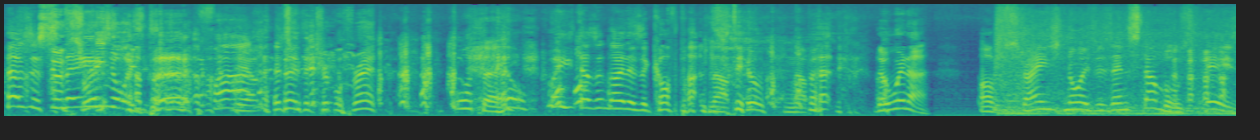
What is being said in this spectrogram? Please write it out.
That was a sneeze. Three noises. A burp, a fart. Yeah, That's a triple threat. What the hell? Well, he doesn't know there's a cough button still. But the winner of Strange Noises and Stumbles is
